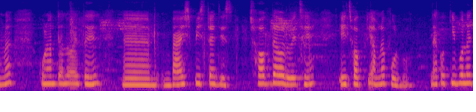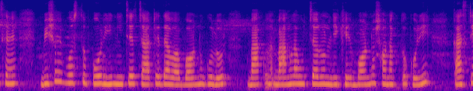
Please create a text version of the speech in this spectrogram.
আমরা কোরআন তেলাওয়াতের বাইশ পৃষ্ঠায় যে ছক দেওয়া রয়েছে, এই ছকটি আমরা পড়ব। দেখো কি বলেছে? বিষয়বস্তু পড়ি নিচের চার্টে দেওয়া বর্ণগুলোর বাংলা উচ্চারণ লিখে বর্ণ শনাক্ত করি, কাজটি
